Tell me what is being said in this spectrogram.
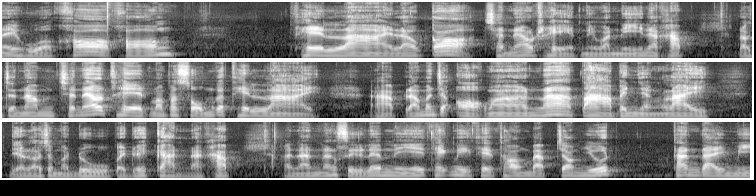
ในหัวข้อของเทรนไลน์แล้วก็ Channel Trade ในวันนี้นะครับ เราจะนำ Channel Trade มาผสมกับเทรนไลน์นะครับแล้วมันจะออกมาหน้าตาเป็นอย่างไร เดี๋ยวเราจะมาดูไปด้วยกันนะครับอันนั้นหนังสือเล่มนี้เทคนิคเทรดทองแบบจอมยุทธท่านใดมี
